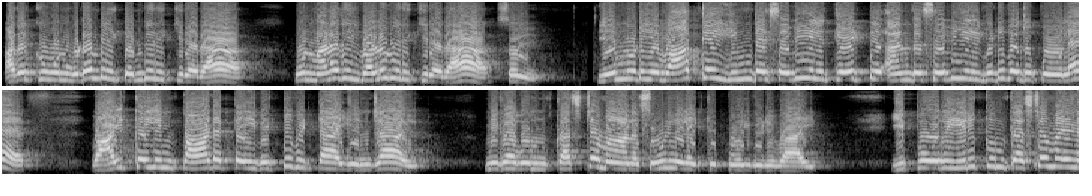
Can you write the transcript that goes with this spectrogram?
அதற்கு உன் உடம்பில் தெம்பிருக்கிறதா? உன் மனதில் வலுவிருக்கிறதா? சொல். என்னுடைய வாக்கை இந்த செவியில் கேட்டு அந்த செவியில் விடுவது போல வாழ்க்கையின் பாடத்தை விட்டுவிட்டாய் என்றால் மிகவும் கஷ்டமான சூழ்நிலைக்கு போய்விடுவாய். இப்போது இருக்கும் கஷ்டமல்ல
